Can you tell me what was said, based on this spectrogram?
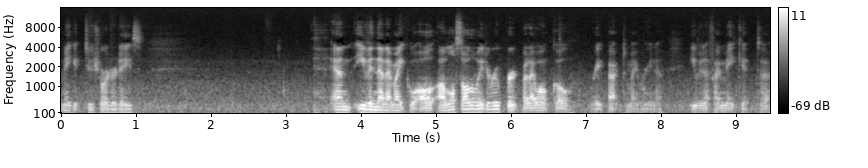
make it two shorter days. And even then I might go all almost all the way to Rupert, but I won't go right back to my marina, even if I make it uh,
